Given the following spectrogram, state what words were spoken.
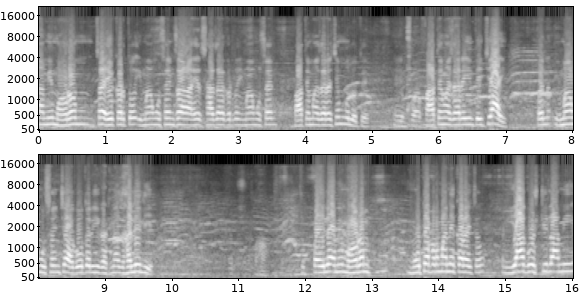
आम्ही मोहरमचा हे करतो इमाम हुसैनचा हे साजरा करतो इमाम हुसैन फातेमा जाराचे मूल होते. फ- फातेमा जरा ही त्याची आई. पण इमाम हुसैनच्या अगोदर ही घटना झालेली आहे. हां. पहिले आम्ही मोहरम मोठ्या प्रमाणे करायचो. पण या गोष्टीला आम्ही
